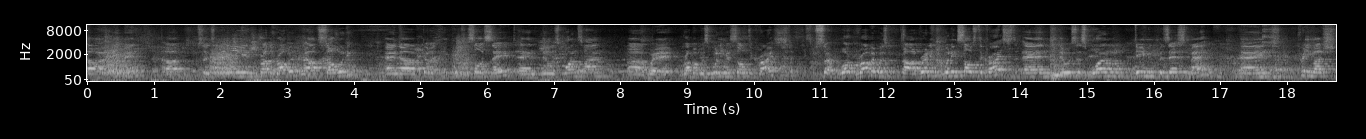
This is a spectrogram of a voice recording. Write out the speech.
Uh, amen. Uh, so today me and brother Robert we're out soul winning and uh, got a heap of souls saved. And there was one time uh, where Robert was winning a soul to Christ. So Robert was uh, winning, winning souls to Christ, and there was this one demon-possessed man, and pretty much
